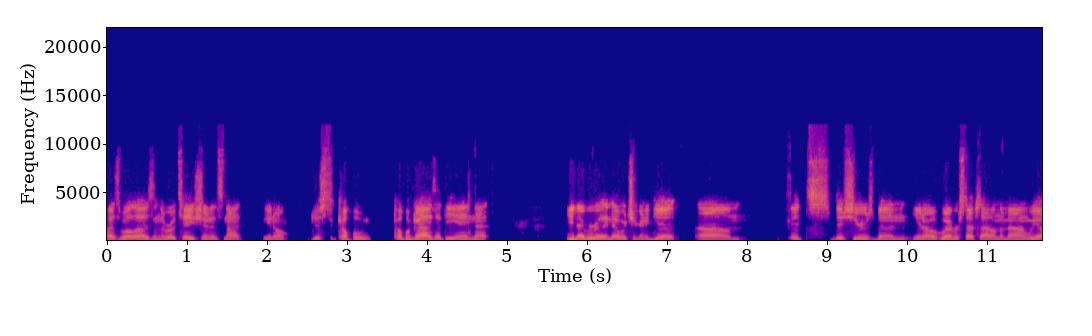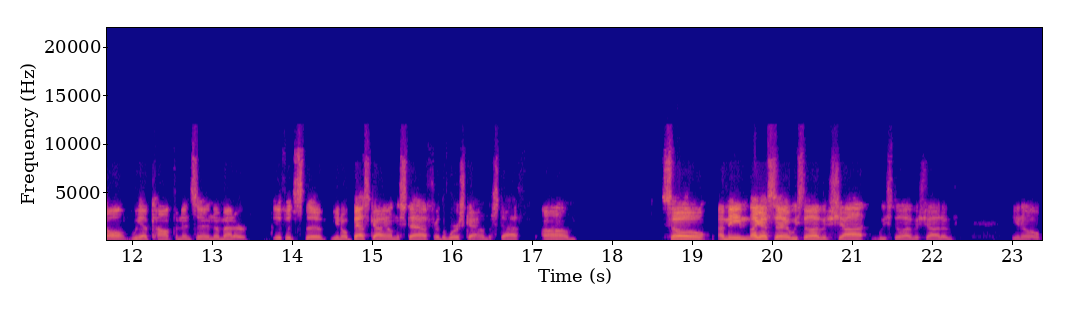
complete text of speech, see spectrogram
as well as in the rotation. It's not you know just a couple couple guys at the end that you never really know what you're going to get. Um, it's this year's been you know whoever steps out on the mound, we all we have confidence in, no matter if it's the you know best guy on the staff or the worst guy on the staff. Um, so I mean, like I said, we still have a shot. We still have a shot of, you know,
